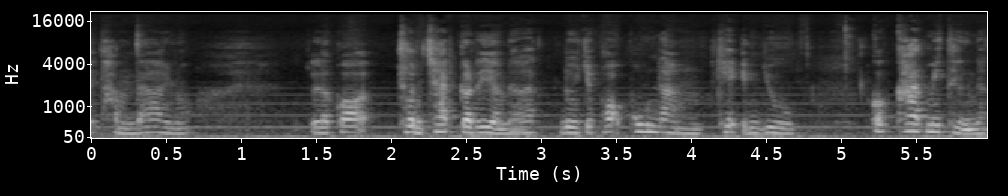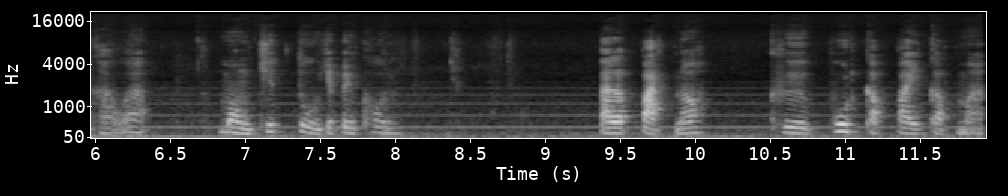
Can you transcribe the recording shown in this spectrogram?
จะทำได้เนาะแล้วก็ชนชาติกะเหรี่ยงนะคะโดยเฉพาะผู้นำ KNU ก็คาดไม่ถึงนะคะว่ามองชิดตู่จะเป็นคนตาลปัดเนาะคือพูดกลับไปกลับมา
